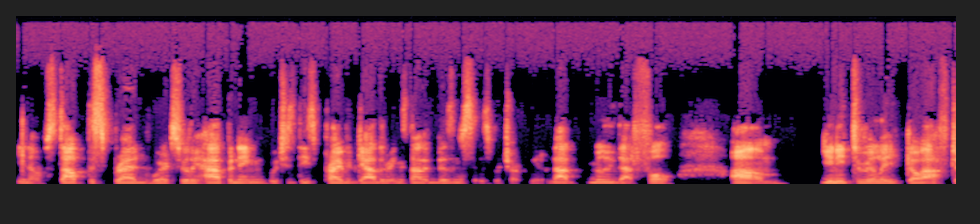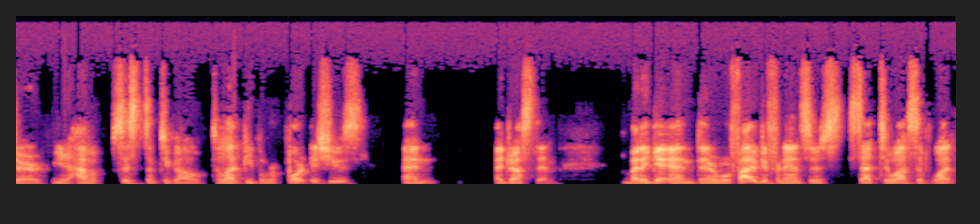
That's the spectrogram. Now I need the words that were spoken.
you know, stop the spread where it's really happening, which is these private gatherings, not at businesses, which are you know, not really that full. Um, you need to really go after, you know, have a system to go to let people report issues and address them. But again, there were five different answers set to us of what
